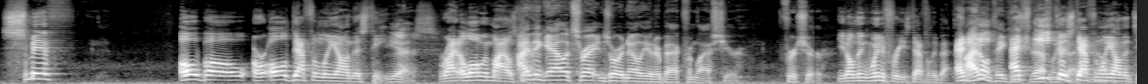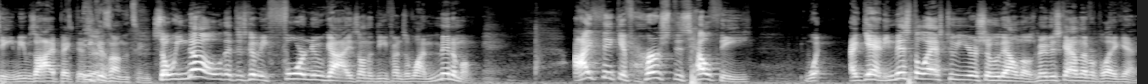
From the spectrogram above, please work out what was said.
Smith, Obo are all definitely on this team. Yes. Right, along with Myles. I think Alex Wright and Jordan Elliott are back from last year, for sure. you don't think Winfrey's definitely back. And I don't E- think he's and definitely Ika's back, definitely no. on the team. He was a high pick this Ika's year. on the team. So we know that there's going to be four new guys on the defensive line minimum. I think if Hurst is healthy, what, again, he missed the last two years, so who the hell knows? Maybe this guy will never play again.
